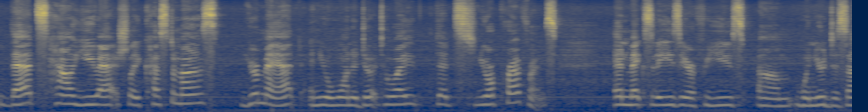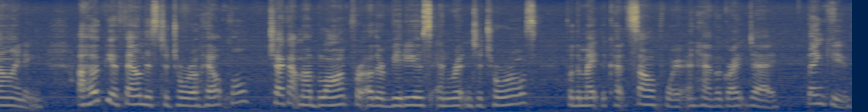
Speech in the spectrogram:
that's how you actually customize your mat and you'll want to do it to a way that's your preference and makes it easier for you um, when you're designing. I hope you have found this tutorial helpful. Check out my blog for other videos and written tutorials for the Make the Cut software and have a great day. Thank you.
